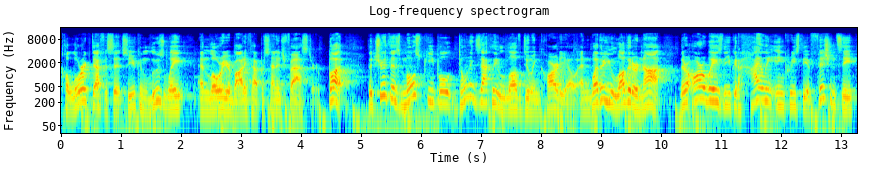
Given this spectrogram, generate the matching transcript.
caloric deficit so you can lose weight and lower your body fat percentage faster. But the truth is most people don't exactly love doing cardio and whether you love it or not, there are ways that you could highly increase the efficiency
